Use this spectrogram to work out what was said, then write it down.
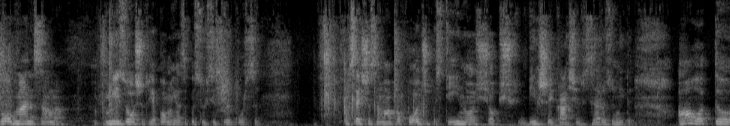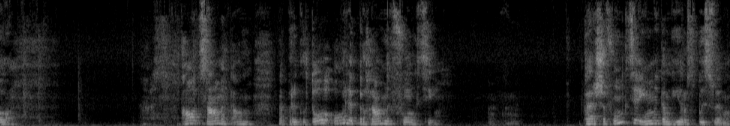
бо в мене саме мій зошит, в якому я записую всі свої курси. Все, що сама проходжу постійно, щоб більше і краще все розуміти. А от, е, а от саме там Наприклад, огляд програмних функцій. Перша функція, і ми там її розписуємо.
